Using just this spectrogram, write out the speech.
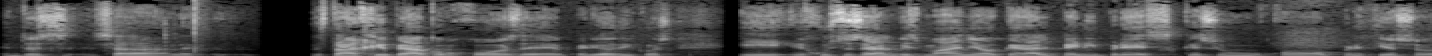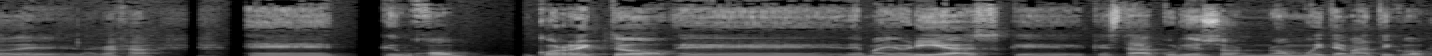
entonces estaba hipeado con juegos de periódicos. Y, y justo será el mismo año que era el Penny Press, que es un juego precioso de la caja, eh, un juego correcto eh, de mayorías, que, que está curioso, no muy temático,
